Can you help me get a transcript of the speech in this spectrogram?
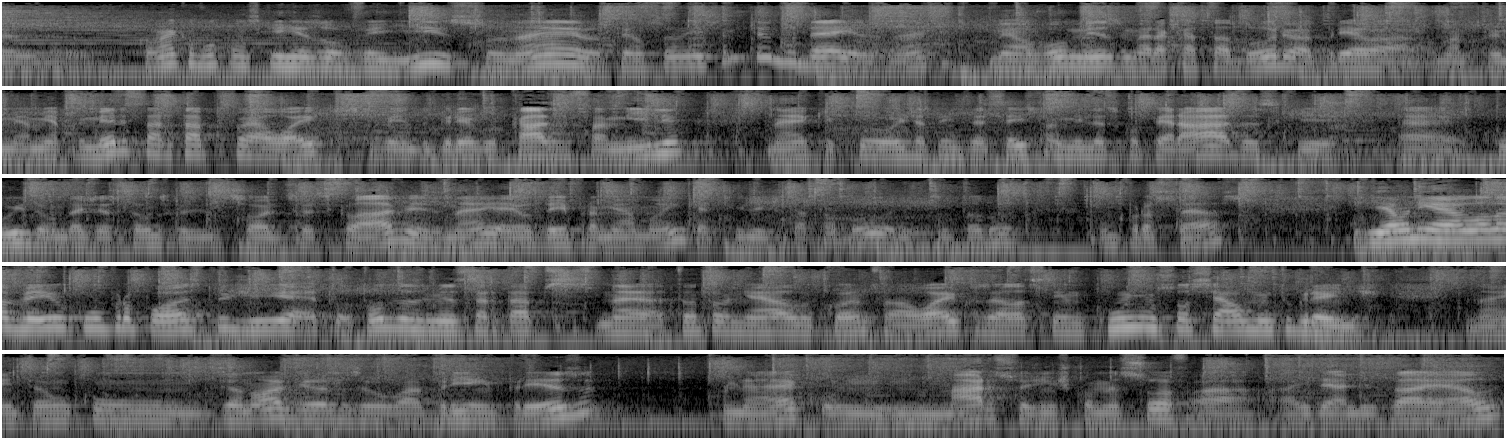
como é que eu vou conseguir resolver isso, né? Eu pensando e sempre tendo ideias, né? Meu avô mesmo era catador, eu abri a, uma, a minha primeira startup foi a Oikos, que vem do grego casa e família, né? Que hoje já tem 16 famílias cooperadas que é, cuidam da gestão dos resíduos sólidos recicláveis, né? E aí eu dei para minha mãe, que é filha de catador, enfim, todo um, um processo. E a Unielo ela veio com o propósito de é, todas as minhas startups, né, tanto a Unielo quanto a Oikos, elas têm um cunho social muito grande. Né? Então, com 19 anos eu abri a empresa, né? Com, em, março a gente começou a, a, idealizar ela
